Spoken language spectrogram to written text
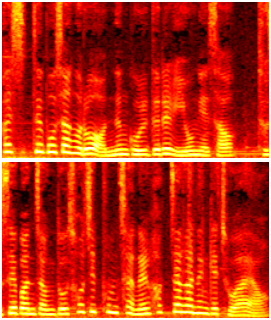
퀘스트 보상으로 얻는 골드를 이용해서 두세 번 정도 소지품 창을 확장하는 게 좋아요.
